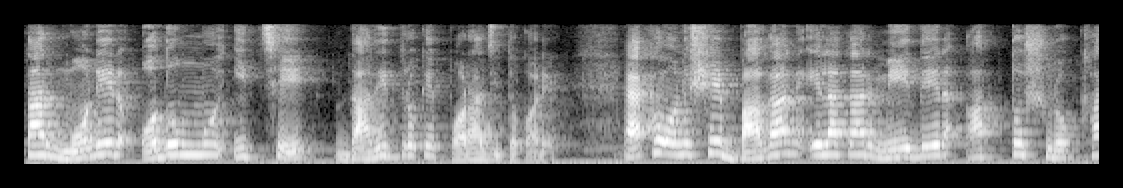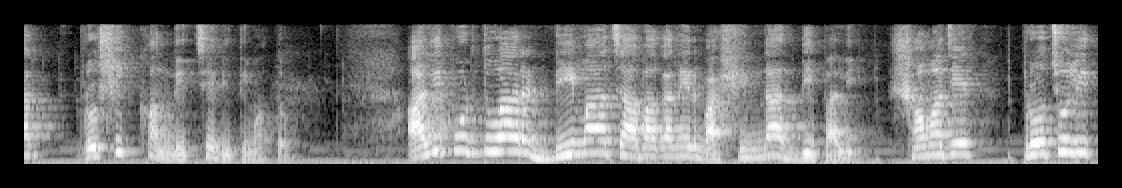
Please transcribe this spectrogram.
তার মনের অদম্য ইচ্ছে দারিদ্রকে পরাজিত করে। এখন সে বাগান এলাকার মেয়েদের আত্মসুরক্ষার প্রশিক্ষণ দিচ্ছে রীতিমতো। আলিপুরদুয়ার ডিমা চা বাগানের বাসিন্দা দীপালি সমাজের প্রচলিত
